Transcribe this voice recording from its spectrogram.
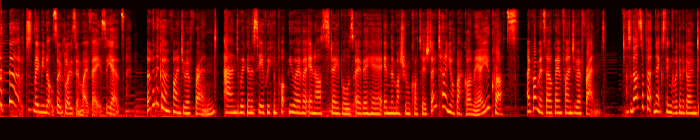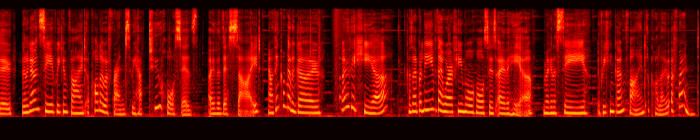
Just maybe not so close in my face. Yes. I'm going to go and find you a friend and we're going to see if we can pop you over in our stables over here in the mushroom cottage. Don't turn your back on me. Are you cross? I promise I'll go and find you a friend. So that's the next thing that we're going to go and do. We're going to go and see if we can find Apollo a friend. So we have two horses over this side. Now I think I'm going to go over here because I believe there were a few more horses over here. And we're going to see if we can go and find Apollo a friend.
